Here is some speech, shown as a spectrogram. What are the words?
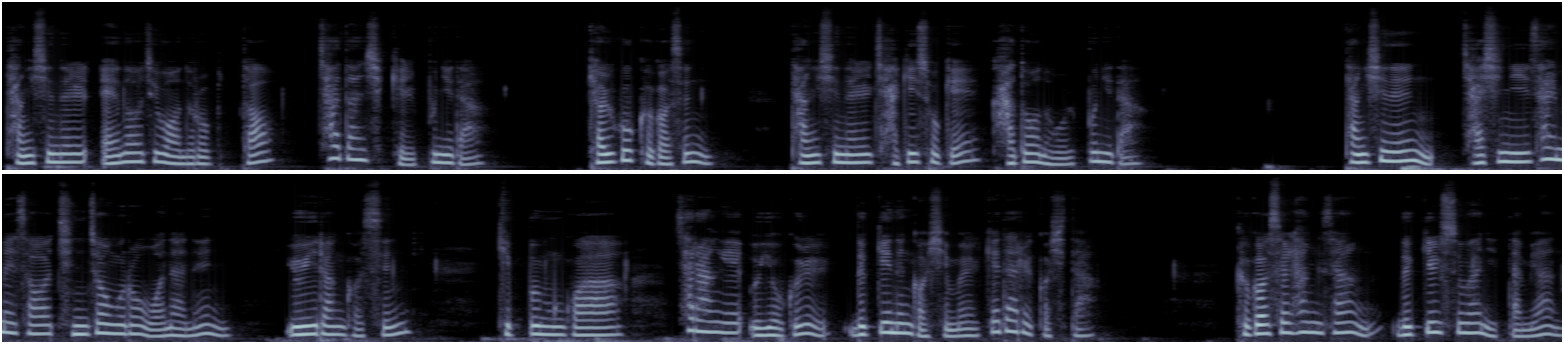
당신을 에너지원으로부터 차단시킬 뿐이다. 결국 그것은 당신을 자기 속에 가둬놓을 뿐이다. 당신은 자신이 삶에서 진정으로 원하는 유일한 것은 기쁨과 사랑의 의욕을 느끼는 것임을 깨달을 것이다. 그것을 항상 느낄 수만 있다면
